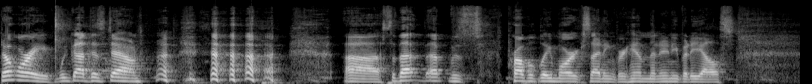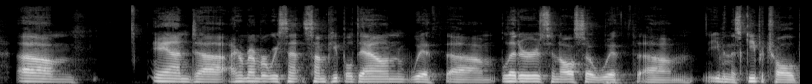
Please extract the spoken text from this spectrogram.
don't worry, we got this down. uh, so that that was probably more exciting for him than anybody else. Um, and uh, I remember we sent some people down with um, litters and also with um, even the ski patrol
